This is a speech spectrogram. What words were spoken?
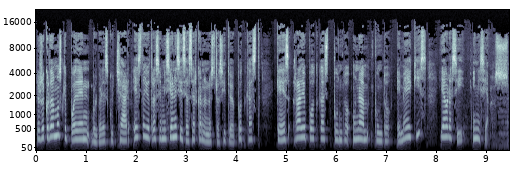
Les recordamos que pueden volver a escuchar esta y otras emisiones si se acercan a nuestro sitio de podcast, que es radiopodcast.unam.mx. Y ahora sí, iniciamos.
